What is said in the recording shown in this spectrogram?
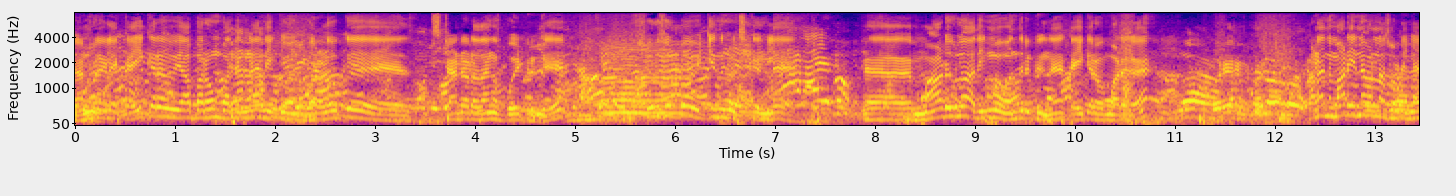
நண்பர்களே கைக்கறவை வியாபாரமும் பார்த்தீங்கன்னா இன்னைக்கு ஓரளவுக்கு ஸ்டாண்டர்டாக தாங்க போயிட்டு இருக்கு சுறுசுறுப்பாக விற்கிதுன்னு வச்சுக்கோங்களேன். மாடுகளும் அதிகமாக வந்திருக்குங்க கைக்கறவை மாடுங்க ஆனால் இந்த மாடு என்ன வரலாம் சொல்றீங்க?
